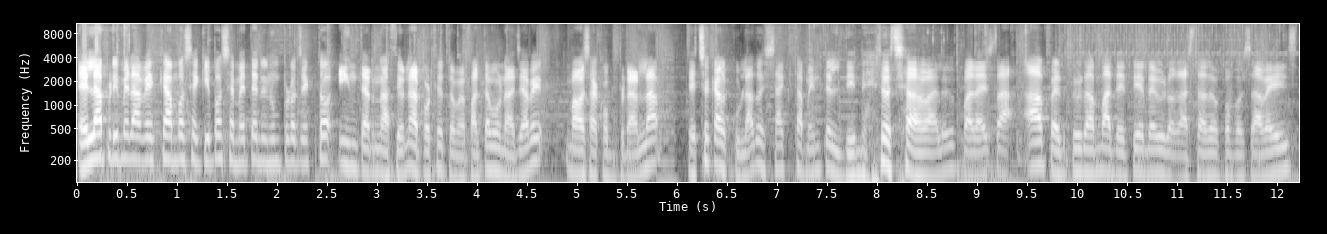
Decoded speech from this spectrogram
es la primera vez que ambos equipos se meten en un proyecto internacional. Por cierto, me faltaba una llave. Vamos a comprarla. De hecho, he calculado exactamente el dinero, chavales, para esa apertura. Más de 100 euros gastados, como sabéis.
